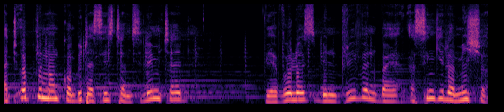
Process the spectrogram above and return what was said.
At Optimum Computer Systems Limited, we have always been driven by a singular mission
